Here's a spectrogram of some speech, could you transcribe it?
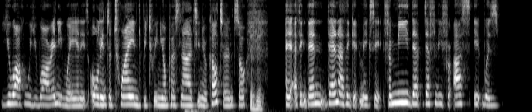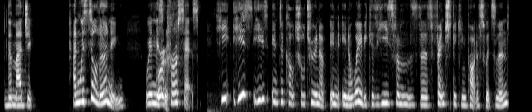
you are who you are anyway and it's all intertwined between your personality and your culture and so mm-hmm. I, I, think then then I think it makes it for me de- definitely for us it was the magic and we're still learning we're in this process he he's he's intercultural too in a in, in a way because he's from the French speaking part of Switzerland,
